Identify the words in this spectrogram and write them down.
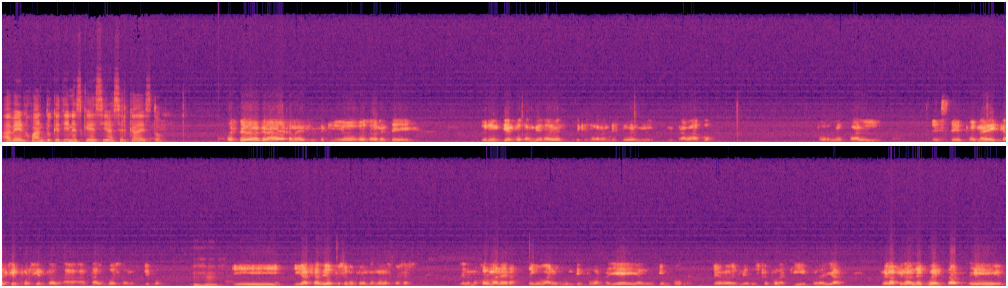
A ver, Juan, ¿tú qué tienes que decir acerca de esto? Pues primero que nada, déjame decirte que yo solamente duré un tiempo también, obviamente, que solamente estuve en mi, trabajo, por lo cual este, pues me dediqué al 100% a, a tal cosa, ¿me explico? y, gracias a Dios pues se me fueron dando las cosas de la mejor manera. Digo, algún tiempo batallé y algún tiempo le, busqué por aquí y por allá, pero al final de cuentas eh,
